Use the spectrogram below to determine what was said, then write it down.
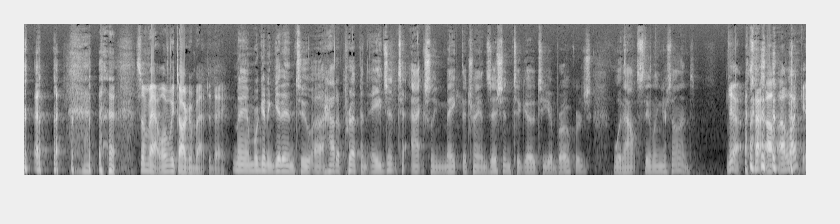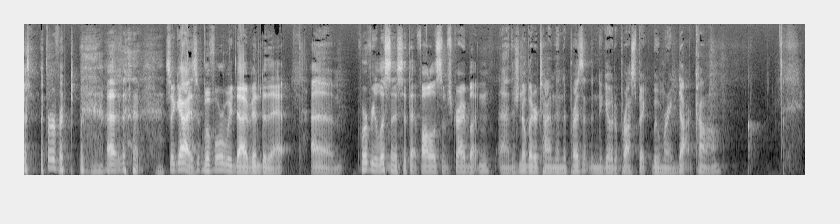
So, Matt, what are we talking about today? Man, we're going to get into uh, how to prep an agent to actually make the transition to go to your brokerage without stealing your signs. Yeah, I, I like it. Perfect. Uh, so, guys, before we dive into that, um, wherever you're listening, hit that follow, subscribe button. Uh, there's no better time than the present than to go to prospectboomerang.com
